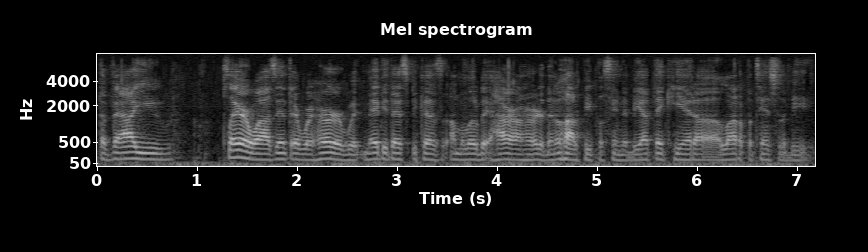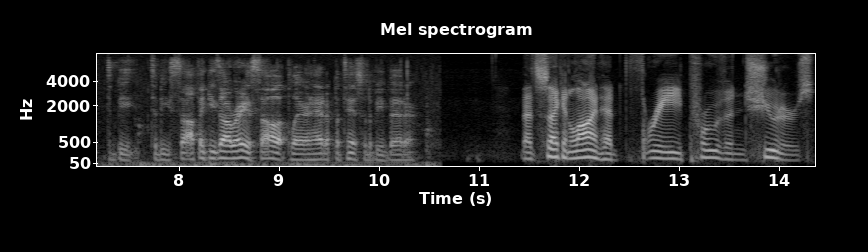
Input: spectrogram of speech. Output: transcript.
the value player wise in there with Huerter. With maybe that's because I'm a little bit higher on Huerter than a lot of people seem to be. I think he had a, a lot of potential to be to be to be. So I think he's already a solid player and had a potential to be better. That second line had three proven shooters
